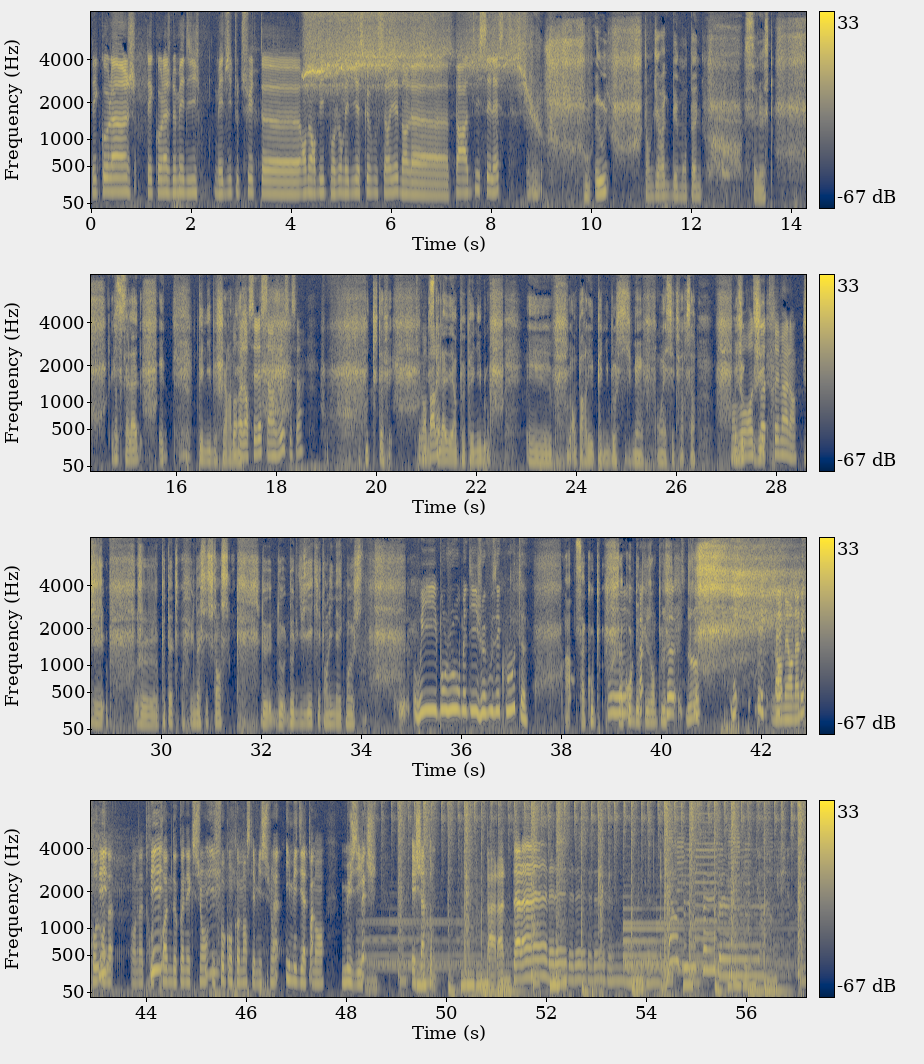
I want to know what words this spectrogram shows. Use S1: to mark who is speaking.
S1: Décollage, décollage de Mehdi. Mehdi tout de suite euh, en orbite. Bonjour Mehdi, est-ce que vous seriez dans le paradis céleste
S2: Et oui, en direct des montagnes célestes. L'escalade est pénible, cher
S1: Bon, alors Céleste, c'est un jeu, c'est ça?
S2: Tout à fait.
S1: Tu vas en parler?
S2: L'escalade est un peu pénible. Et pff, en parler pénible aussi, mais pff, on va essayer de faire ça.
S1: On
S2: Mais je-
S1: vous reçoit très mal. hein.
S2: J'ai peut-être une assistance pff, de- de- d'Olivier qui est en ligne avec moi aussi.
S3: Oui, bonjour Mehdi, je vous écoute.
S2: Ah, ça coupe,
S3: Euh,
S2: ça coupe de
S3: ah,
S2: plus en plus.
S3: Euh,
S2: Non,
S3: mais- mais-
S1: Non, mais on a
S3: mais-
S1: trop,
S3: mais-
S1: on a, on a trop de problèmes de connexion. Il faut qu'on commence l'émission immédiatement. Musique et chaton. Da.
S4: love you, baby.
